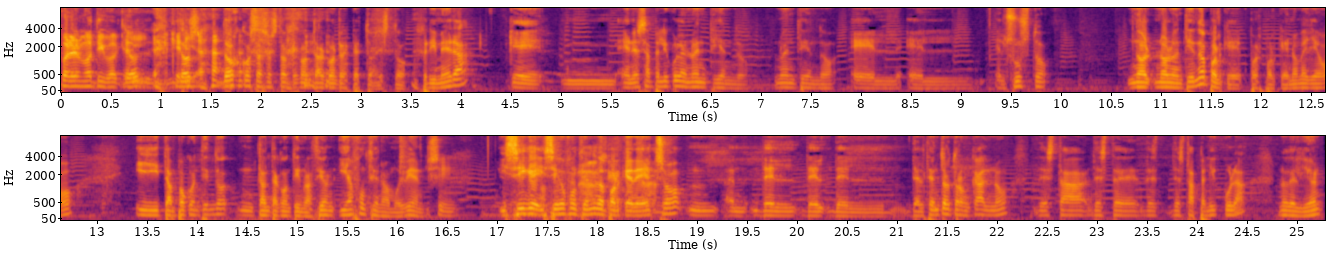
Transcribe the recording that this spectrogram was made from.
por el motivo que Yo- dos, cosas os tengo que contar con respecto a esto. Primera, que mm, en esa película no entiendo, no entiendo el, el- el susto. No, no lo entiendo porque, pues porque no me llegó. y tampoco entiendo tanta continuación. Y ha funcionado muy bien. Sí. Y sigue, y sigue funcionando porque de hecho mm, del, del- del- del centro troncal ¿no? de, esta, de, este, de, de esta película, no del guion,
